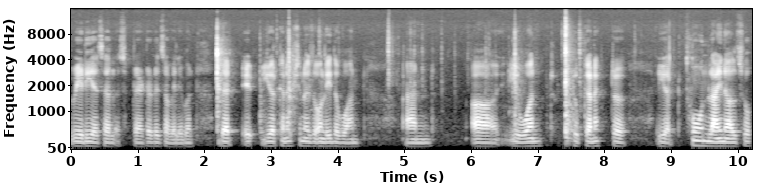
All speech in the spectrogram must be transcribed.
VDSL splitter is available. That if your connection is only the one and uh, you want to connect uh, your phone line also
